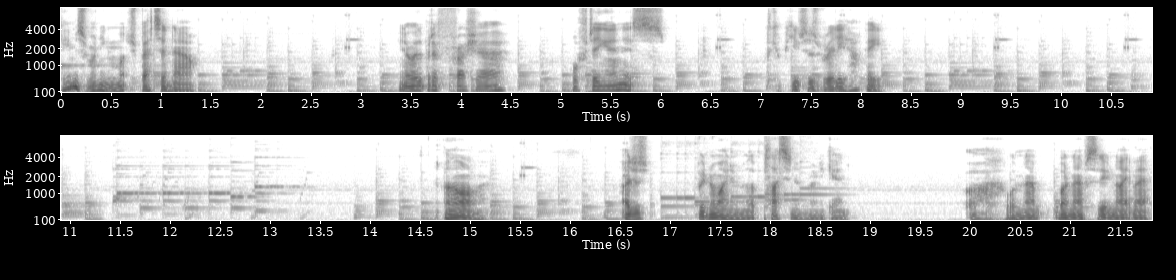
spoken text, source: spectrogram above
Game is running much better now. You know, with a bit of fresh air wafting in, it's... The computer's really happy. Oh. I just been reminded of the Platinum run again. Oh, what an, what an absolute nightmare.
